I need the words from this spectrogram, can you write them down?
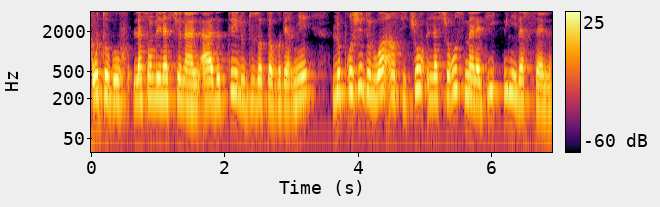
Au Togo, l'Assemblée nationale a adopté le 12 octobre dernier le projet de loi instituant l'assurance maladie universelle.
